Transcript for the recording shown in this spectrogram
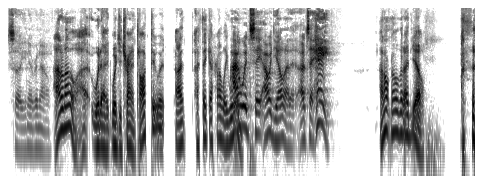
So you never know. I don't know. I, would I? Would you try and talk to it? I I think I probably would. I would say I would yell at it. I would say, "Hey!" I don't know that I'd yell. Uh,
